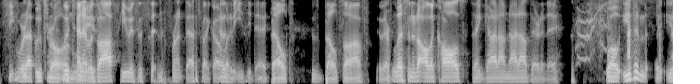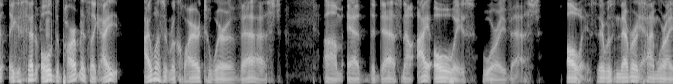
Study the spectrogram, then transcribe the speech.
Feet were His up. Boots were all Lieutenant was off. He was just sitting in the front desk, like, oh, what an easy day. Belt, his belt's off. Listening to all the calls. Thank God I'm not out there today. Well, even uh, you- like I said, old departments like I I wasn't required to wear a vest um, at the desk. Now I always wore a vest. Always. There was never a Yeah. time where I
